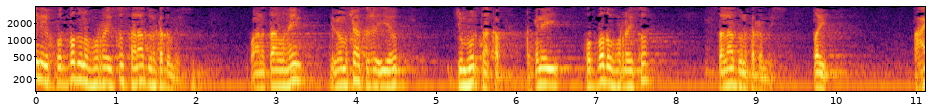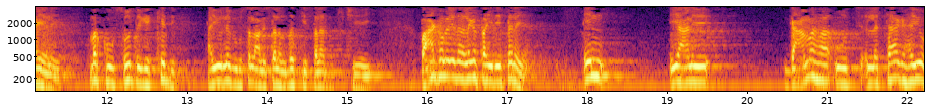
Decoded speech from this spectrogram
inay khudbaduna horayso salaaduna ka dambayso. Waana taan lahayn imaam shaafici iyo jumhuurta qabta inay khudbadu horayso salaaduna ka dambayso. Ayib maxaa yeelay markuu soo degay kadib ayuu nebigu sal lay slam dadkii salaadda tujiyey. Waxaa kaloo iyadana laga faa'iidaysanaya in yacni gacmaha uu la taaghayo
